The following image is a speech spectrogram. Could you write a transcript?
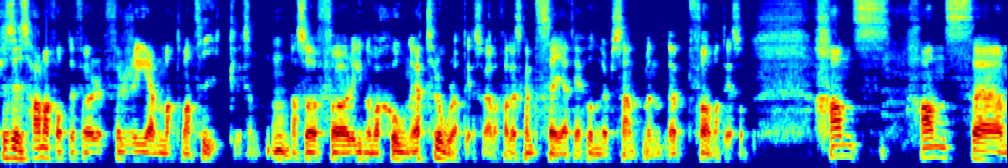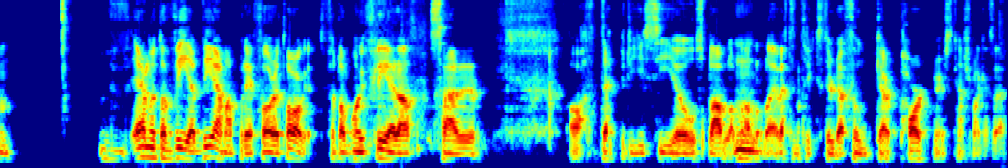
Precis, han har fått det för, för ren matematik. Liksom. Mm. Alltså för innovation. Jag tror att det är så i alla fall. Jag ska inte säga att jag är 100% men jag för mig att det är så. Hans, hans ehm, en av vdarna på det företaget, för de har ju flera så här ja, deputy CEOs, bla bla bla, Mm. bla. Jag vet inte riktigt hur det där funkar. Partners kanske man kan säga.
